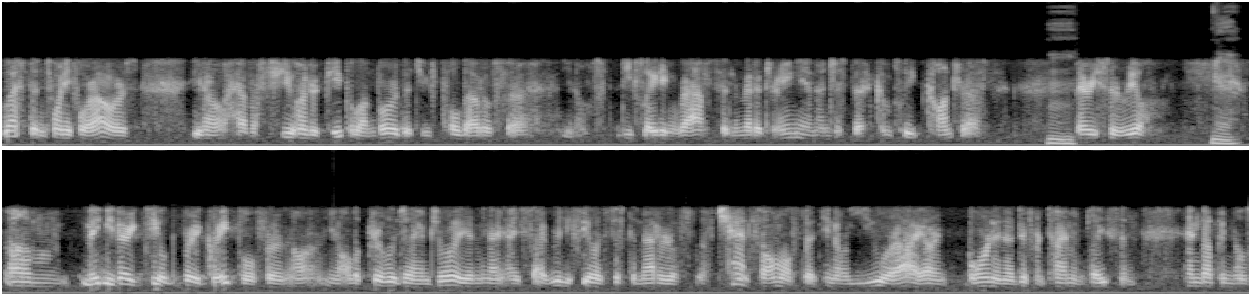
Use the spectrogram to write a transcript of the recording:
less than 24 hours, you know, have a few hundred people on board that you've pulled out of, uh, you know, deflating rafts in the Mediterranean and just a complete contrast. Mm, Very surreal yeah. um, made me very feel very grateful for uh, you know all the privilege I enjoy. I mean, I, I, I really feel it's just a matter of, of chance almost that you know you or I aren't born in a different time and place and end up in those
